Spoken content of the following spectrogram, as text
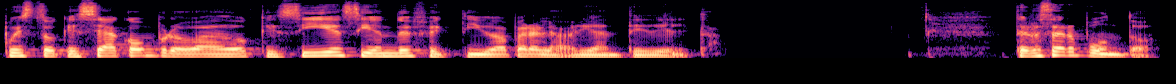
puesto que se ha comprobado que sigue siendo efectiva para la variante Delta. Tercer punto.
